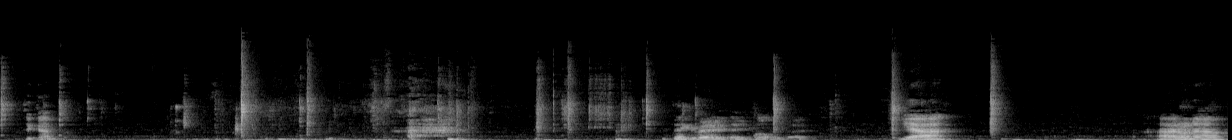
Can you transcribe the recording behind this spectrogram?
I think I'm done. Think of anything, call me back. yeah. I don't know.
